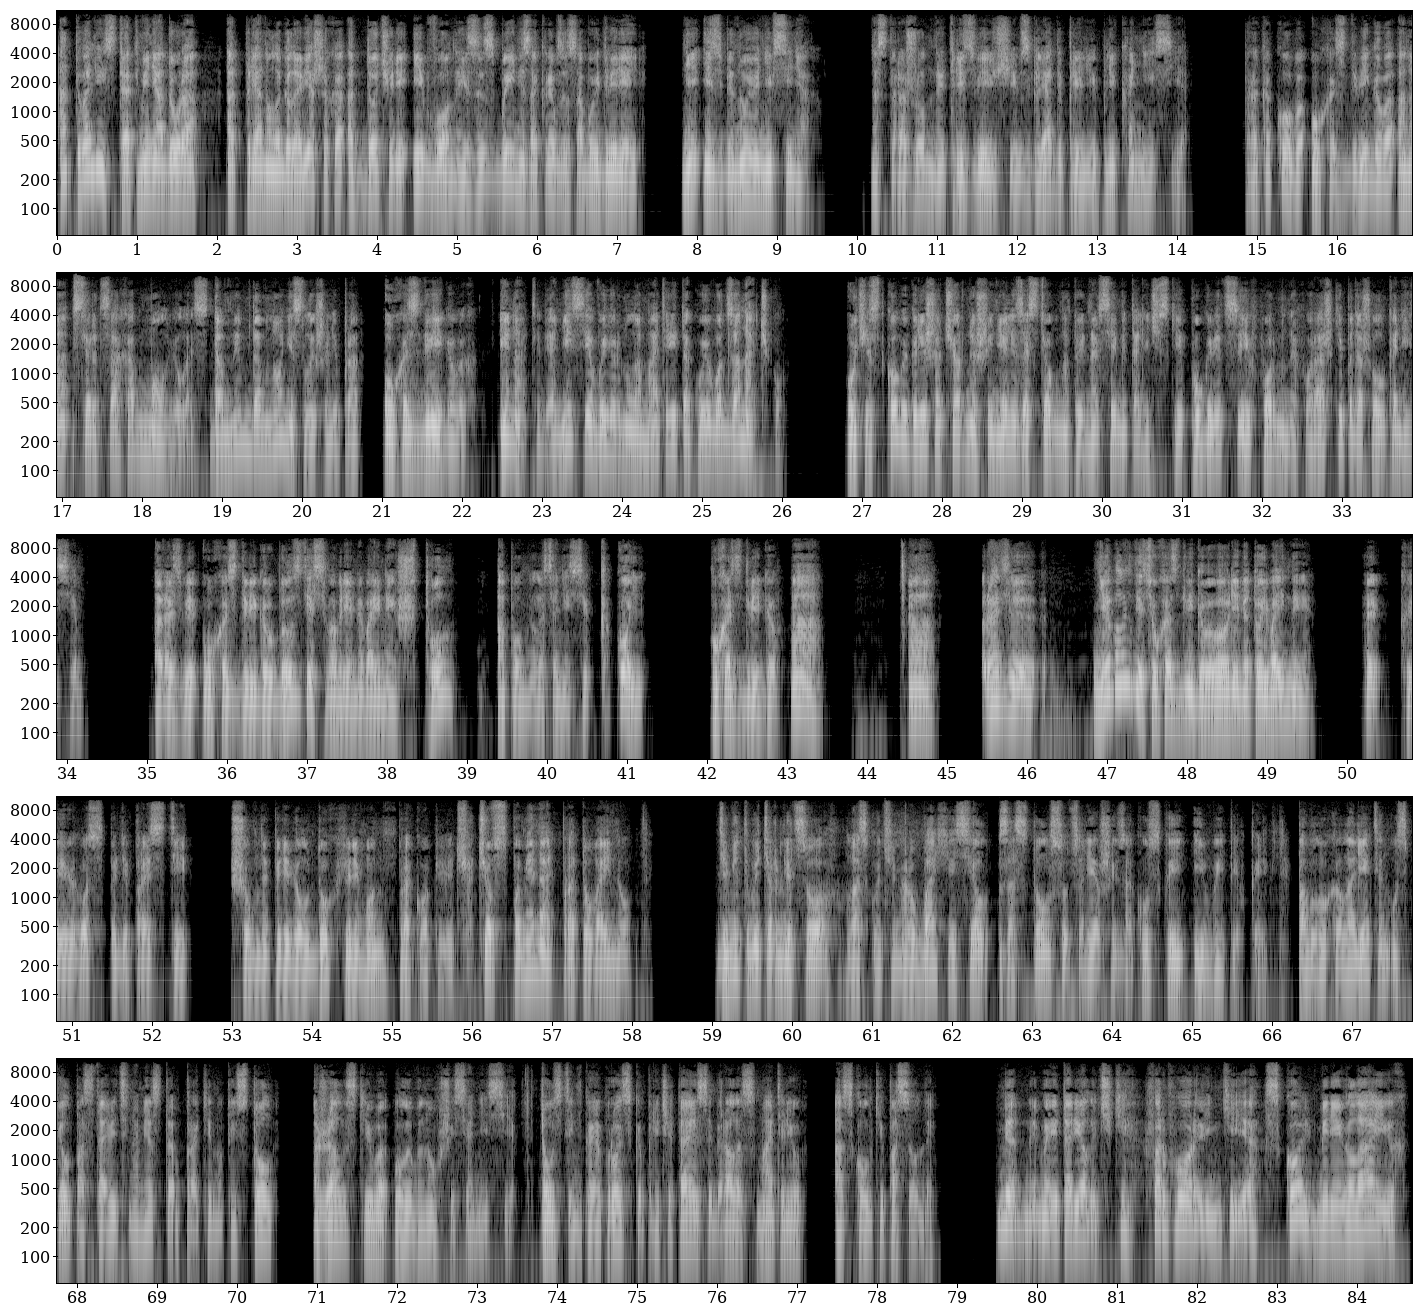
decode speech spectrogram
Отвались ты от меня, дура! Отпрянула головешиха от дочери и вон из избы, не закрыв за собой дверей, ни избиную, ни в синях. Настороженные, трезвеющие взгляды прилипли к Анисье. Про какого уха Сдвигова она в сердцах обмолвилась. Давным-давно не слышали про ухо Сдвиговых. И на тебе, Анисья вывернула матери такую вот заначку. Участковый Гриша в черной шинели, застегнутой на все металлические пуговицы и в форменной фуражке, подошел к Анисье. — А разве ухо Сдвигов был здесь во время войны? — Что? — опомнилась Анисия. — Какой Ухоздвигов? А, а, разве не было здесь Ухоздвигова во время той войны? Экой, господи, прости! — шумно перевел дух Филимон Прокопьевич. — Че вспоминать про ту войну? Демид вытер лицо лоскутями рубахи, сел за стол с уцелевшей закуской и выпивкой. Павлуха Лалетин успел поставить на место прокинутый стол, жалостливо улыбнувшись Анисье. Толстенькая проська, причитая, собирала с матерью осколки посуды. «Бедные мои тарелочки, фарфоровенькие, сколь берегла их!»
